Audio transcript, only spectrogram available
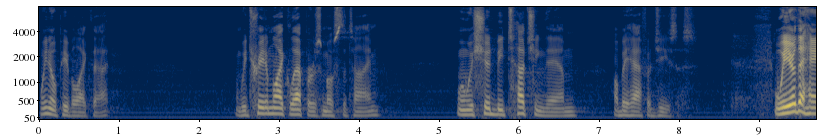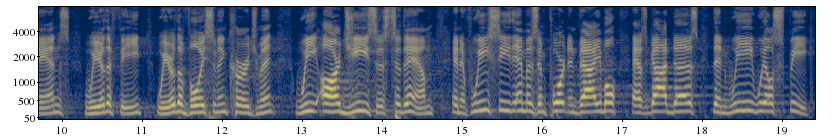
We know people like that. And we treat them like lepers most of the time when we should be touching them on behalf of Jesus. We are the hands, we are the feet, we are the voice of encouragement. We are Jesus to them. And if we see them as important and valuable as God does, then we will speak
